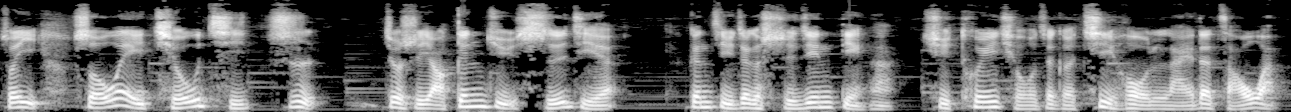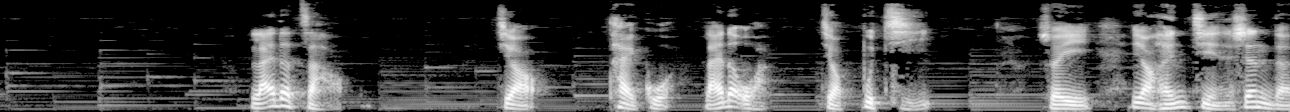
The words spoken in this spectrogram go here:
所以所谓求其志，就是要根据时节，根据这个时间点啊，去推求这个气候来的早晚。来的早叫太过，来的晚叫不及。所以要很谨慎的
